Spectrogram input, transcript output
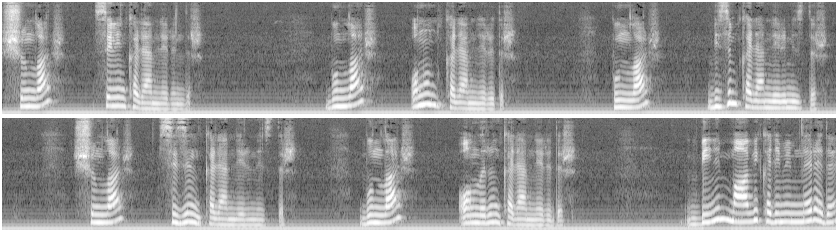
Şunlar senin kalemlerindir. Bunlar onun kalemleridir. Bunlar bizim kalemlerimizdir. Şunlar sizin kalemlerinizdir. Bunlar onların kalemleridir. Benim mavi kalemim nerede?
